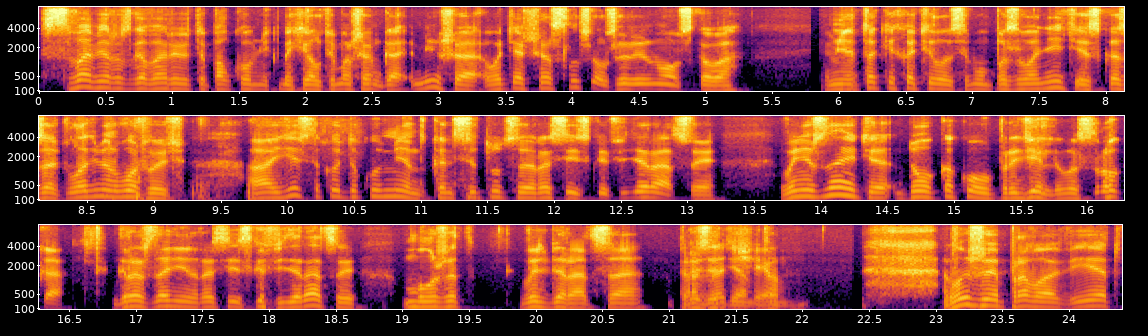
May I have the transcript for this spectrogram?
С вами разговаривает и полковник Михаил Тимошенко. Миша, вот я сейчас слышал Жириновского, и мне так и хотелось ему позвонить и сказать, Владимир Вольфович, а есть такой документ, Конституция Российской Федерации. Вы не знаете, до какого предельного срока гражданин Российской Федерации может выбираться президентом? А вы же правовед,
